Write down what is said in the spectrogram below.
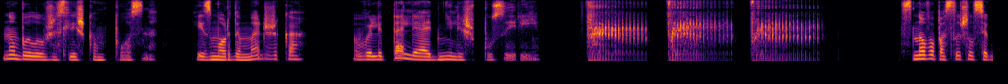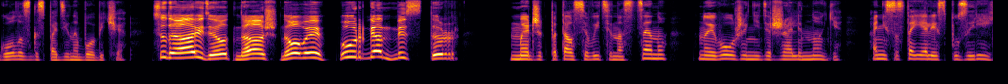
Но было уже слишком поздно. Из морды Мэджика вылетали одни лишь пузыри. Снова послышался голос господина Бобича. «Сюда идет наш новый бургомистр!» Мэджик пытался выйти на сцену, но его уже не держали ноги. Они состояли из пузырей.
